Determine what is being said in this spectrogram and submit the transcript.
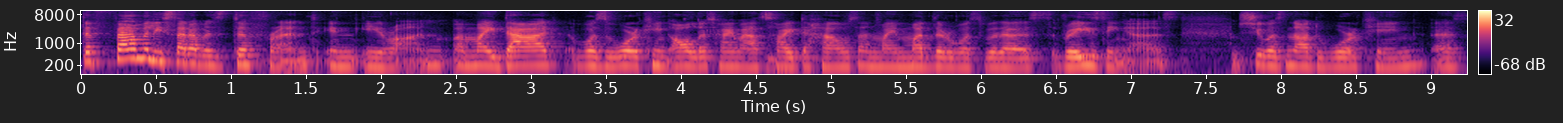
the family setup is different in Iran. Uh, my dad was working all the time outside the house, and my mother was with us, raising us. She was not working as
